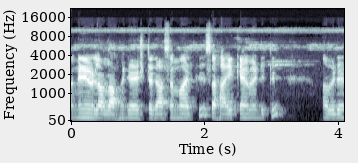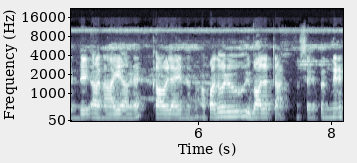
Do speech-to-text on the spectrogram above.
അങ്ങനെയുള്ള അള്ളാഹുവിന്റെ ഇഷ്ടദാസന്മാർക്ക് സഹായിക്കാൻ വേണ്ടിയിട്ട് അവരെന്ത് ആ നായ അവിടെ കാവലായി നിന്നു. അപ്പം അതൊരു വിവാദത്താണ്. മനസ്സിലായി അപ്പം ഇങ്ങനെ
